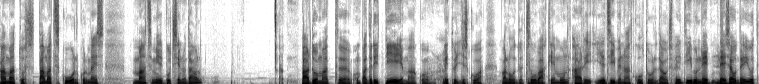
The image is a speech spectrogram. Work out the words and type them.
pamatus, pamats skola, kur mēs mācāmies būt sinodāli, pārdomāt uh, un padarīt pieejamāku liturģisko valodu cilvēkiem un arī iedzīvināt kultūru daudzveidību, ne, nezaudējot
